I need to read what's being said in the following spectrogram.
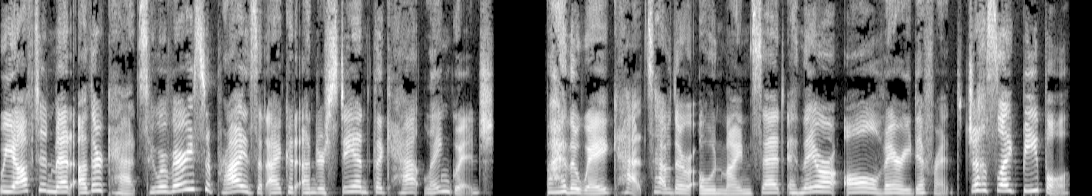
We often met other cats who were very surprised that I could understand the cat language. By the way, cats have their own mindset and they are all very different, just like people.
